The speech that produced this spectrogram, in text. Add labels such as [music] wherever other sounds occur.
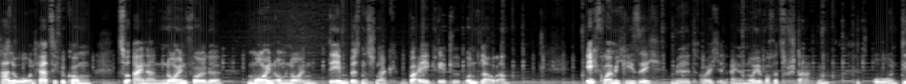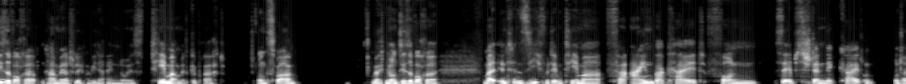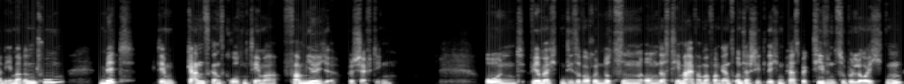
Hallo und herzlich willkommen zu einer neuen Folge Moin um Neun, dem Business Schnack bei Gretel und Laura. Ich freue mich riesig, mit euch in eine neue Woche zu starten. Und diese Woche haben wir natürlich mal wieder ein neues Thema mitgebracht. Und zwar möchten wir uns diese Woche mal intensiv mit dem Thema Vereinbarkeit von Selbstständigkeit und Unternehmerinnentum mit dem ganz, ganz großen Thema Familie beschäftigen. Und wir möchten diese Woche nutzen, um das Thema einfach mal von ganz unterschiedlichen Perspektiven zu beleuchten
